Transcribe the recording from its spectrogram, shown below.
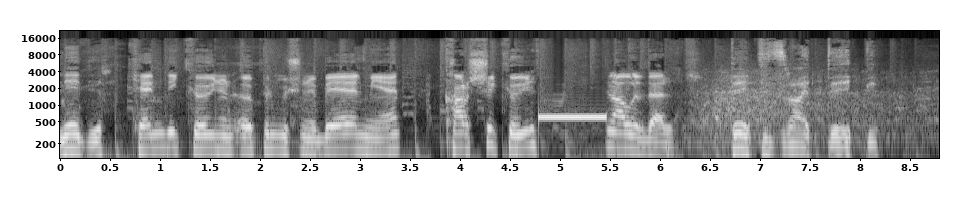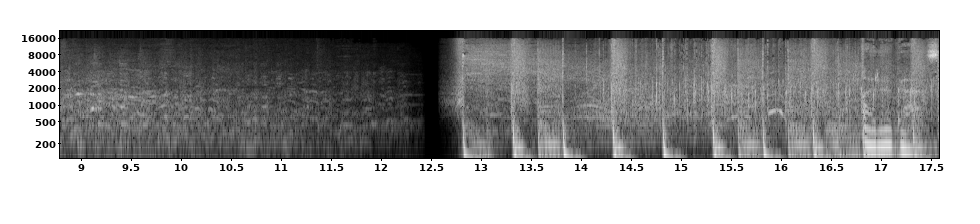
Nedir? Kendi köyünün öpülmüşünü beğenmeyen karşı köyün alır derler. That is right baby. Aragaz,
